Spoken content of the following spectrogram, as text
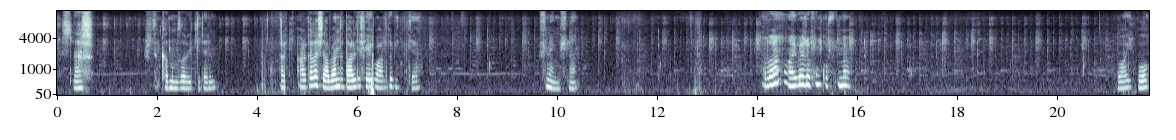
Arkadaşlar. Şimdi kanımıza bir girelim. Ar- Arkadaşlar bende darlı şey vardı bitti. Şu neymiş lan? Ama Ayber Raf'ın kostümü. Vay bu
